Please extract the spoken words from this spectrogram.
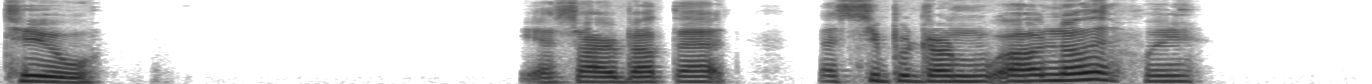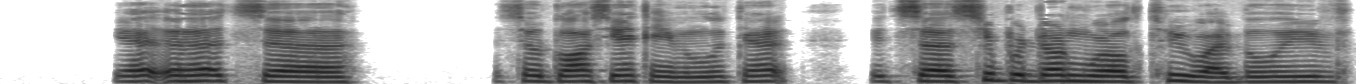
2. Yeah, sorry about that. That's Super Dawn. Uh, no, that... wait. Yeah, that's uh, it's so glossy I can't even look at. It's uh, Super Dawn World 2, I believe.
